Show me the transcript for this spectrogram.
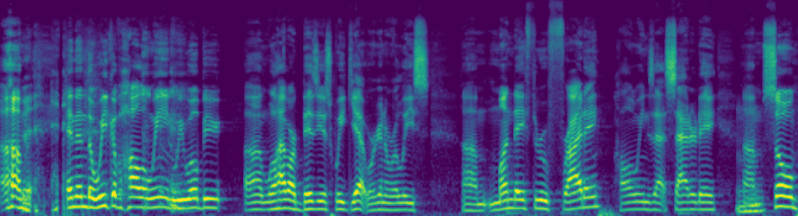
Um, and then the week of Halloween, we will be um, we'll have our busiest week yet. We're gonna release um, Monday through Friday. Halloween's that Saturday. Um, so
